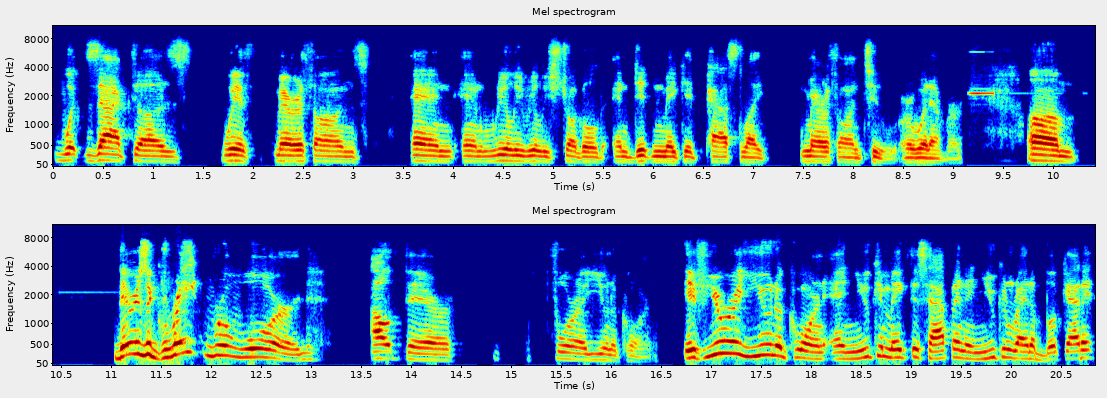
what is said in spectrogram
what zach does with marathons and and really really struggled and didn't make it past like marathon two or whatever. Um there is a great reward out there for a unicorn if you're a unicorn and you can make this happen and you can write a book at it,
